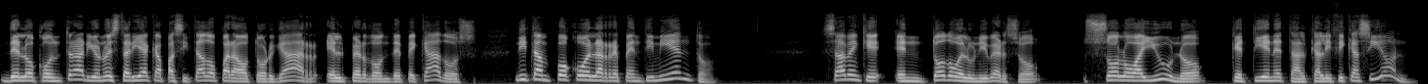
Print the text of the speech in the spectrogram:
De lo contrario, no estaría capacitado para otorgar el perdón de pecados, ni tampoco el arrepentimiento. Saben que en todo el universo solo hay uno que tiene tal calificación.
